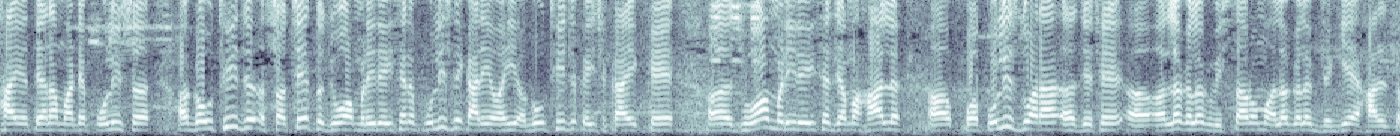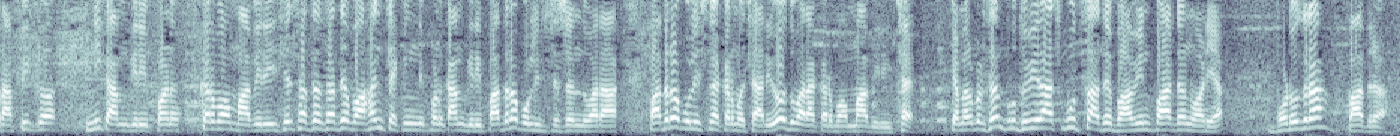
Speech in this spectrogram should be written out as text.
થાય તેના માટે પોલીસ અગાઉથી જ સચેત જોવા મળી રહી છે અને પોલીસની કાર્યવાહી અગાઉથી જ કહી શકાય કે જોવા મળી રહી છે. જેમાં હાલ પોલીસ દ્વારા જે છે અલગ અલગ વિસ્તારોમાં અલગ અલગ જગ્યાએ હાલ ટ્રાફિકની કામગીરી પણ કરવામાં આવી રહી છે. સાથે સાથે વાહન ચેકિંગની પણ કામગીરી પાદરા પોલીસ સ્ટેશન દ્વારા પાદરા પોલીસના કર્મચારીઓ દ્વારા કરવામાં આવી રહી છે. કેમેરા પર્સન પૃથ્વી રાજપૂત સાથે ભાવિન પાટણવાડિયા વડોદરા પાદરા.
